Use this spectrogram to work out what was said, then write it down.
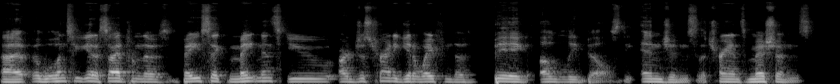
Uh, once you get aside from those basic maintenance, you are just trying to get away from those big ugly bills, the engines, the transmissions,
